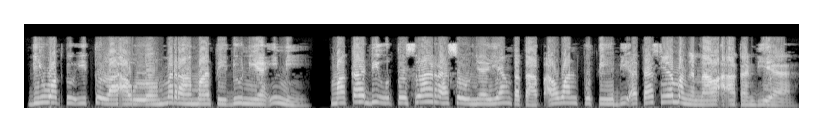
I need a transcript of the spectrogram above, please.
Di waktu itulah Allah merahmati dunia ini. Maka diutuslah rasulnya yang tetap awan putih di atasnya mengenal akan dia.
